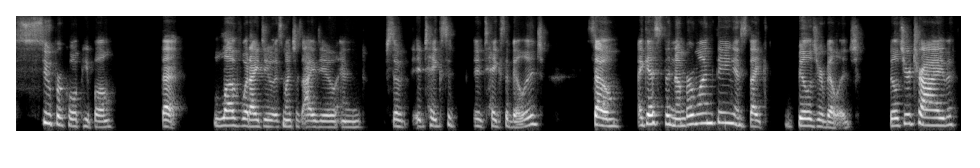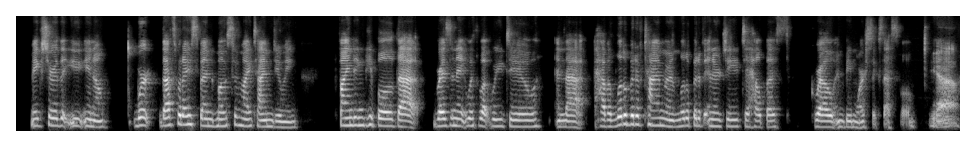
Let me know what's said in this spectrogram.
super cool people that love what I do as much as I do and so it takes a, it takes a village. So I guess the number one thing is like build your village. Build your tribe. Make sure that you you know work. That's what i spend most of my time doing finding people that resonate with what we do and that have a little bit of time and a little bit of energy to help us grow and be more successful. Yeah.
